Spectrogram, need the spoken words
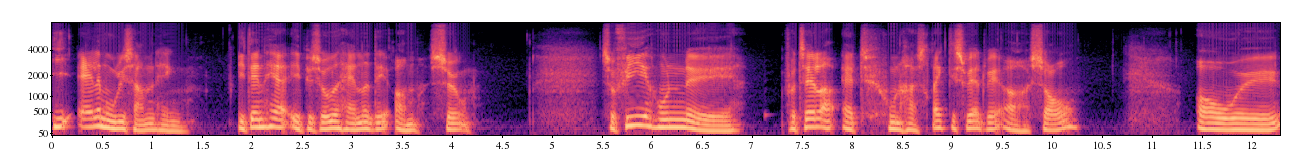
i alle mulige sammenhænge. I den her episode handler det om søvn. Sofie, hun øh, fortæller, at hun har rigtig svært ved at sove, og øh,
